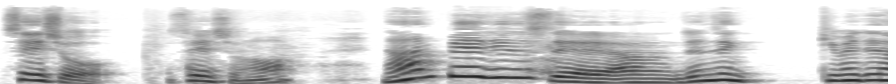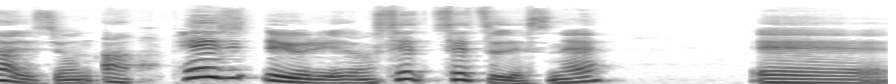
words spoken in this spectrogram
聖書、聖書の？何ページずつで、あの、全然決めてないですよ。あ、ページっていうより、あのせ説ですね。え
